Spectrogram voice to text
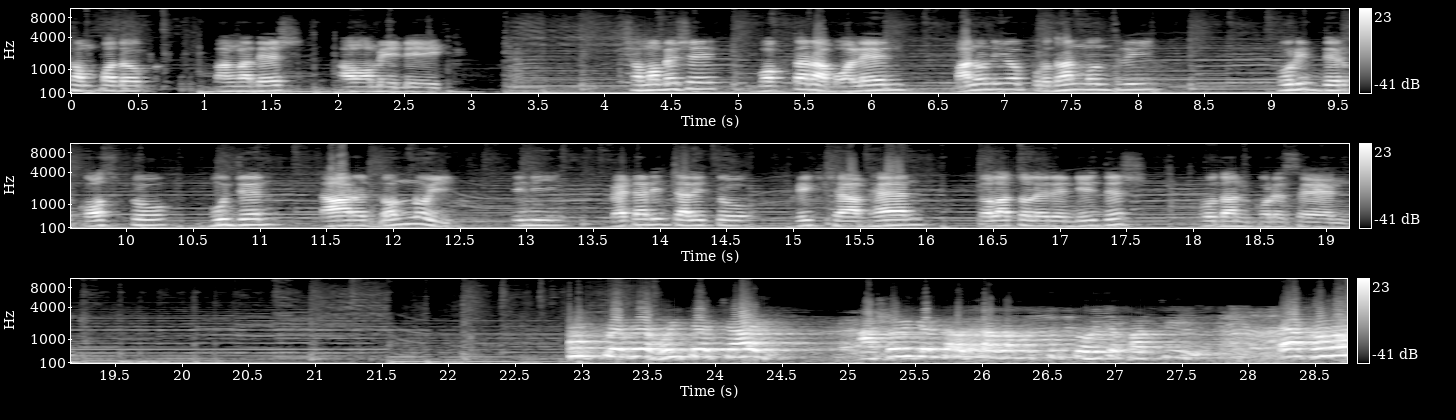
সম্পাদক বাংলাদেশ আওয়ামী লীগ। সমাবেশে বক্তারা বলেন, মাননীয় প্রধানমন্ত্রী গরিবদের কষ্ট বুঝেন, তার জন্যই তিনি ব্যাটারি চালিত রিক্সা ভ্যান চলাচলের নির্দেশ প্রদান করেছেন। হইতে চাই, আসলে কিন্তু মুক্ত হইতে পারছি, এখনও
